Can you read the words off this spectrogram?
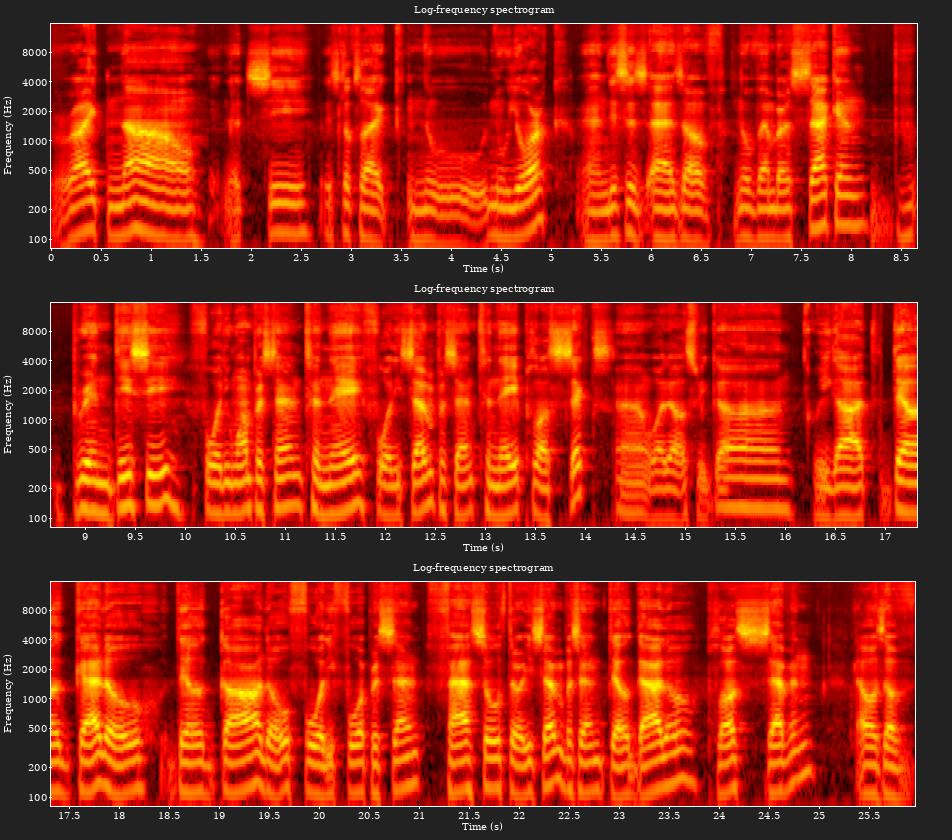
Right now, let's see. This looks like New New York and this is as of November 2nd. Brindisi 41%, Tenney 47%, Tenney plus 6. And what else we got? We got Delgado, Delgado 44%, Faso 37%, Delgado plus 7. That was of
